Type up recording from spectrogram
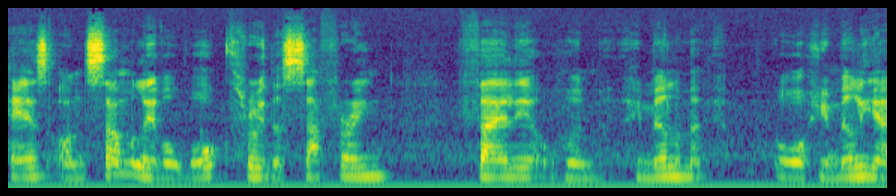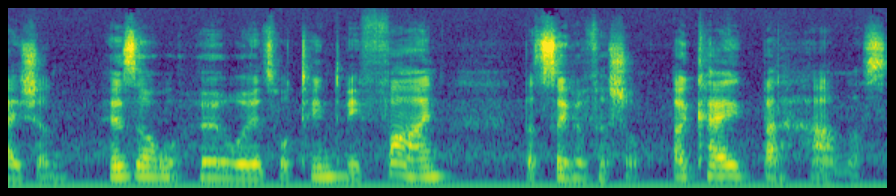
has on some level walked through the suffering, failure, or humili- or humiliation, his or her words will tend to be fine but superficial, okay but harmless,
